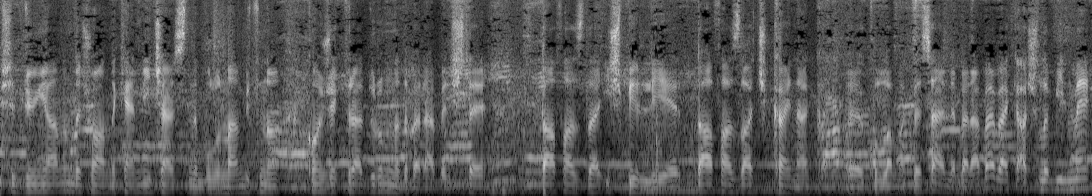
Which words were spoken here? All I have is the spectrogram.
işte dünyanın da şu anda kendi içerisinde bulunan bütün o konjektürel durumla da beraber işte daha fazla işbirliği, daha fazla açık kaynak e, kullanmak vesaireyle beraber belki aşılabilme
